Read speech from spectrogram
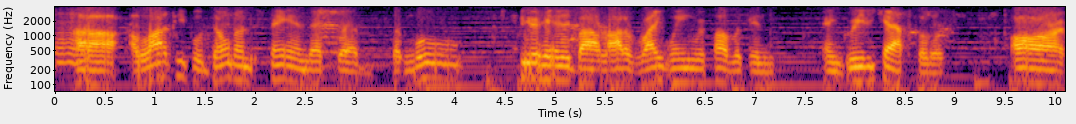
Mm-hmm. Uh, a lot of people don't understand that the, the move spearheaded by a lot of right-wing Republicans and greedy capitalists are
